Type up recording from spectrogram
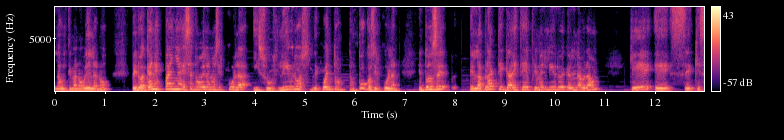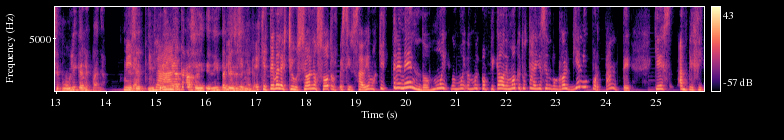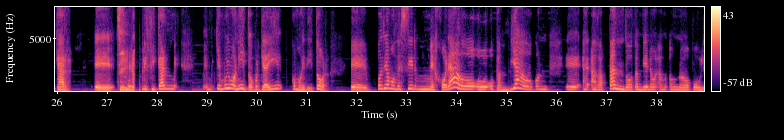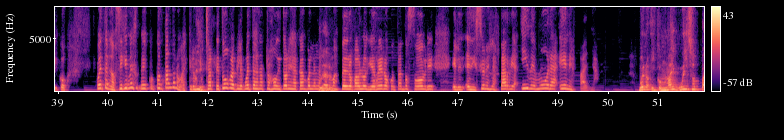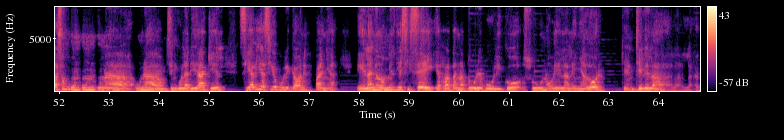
la última novela, ¿no? Pero acá en España esa novela no circula y sus libros de cuentos tampoco circulan. Entonces, en la práctica, este es el primer libro de Carolina Brown eh, que se publica en España. Mira, que se imprime acá, se edita acá y se enseña acá. Es que el tema de la distribución, nosotros, es decir, sabemos que es tremendo, muy, muy, muy complicado, de modo que tú estás ahí haciendo un rol bien importante, que es amplificar. Eh, sí. Pero amplificar, que es muy bonito, porque ahí, como editor, eh, podríamos decir, mejorado o, cambiado, con, eh, adaptando también a, un nuevo público. Cuéntanos, sígueme eh, contando nomás, quiero escucharte todo para que le cuentes a nuestros auditores acá en Bolas las Plumas, Pedro Pablo Guerrero contando sobre Ediciones Las Tarrias y Demora en España. Bueno, y con Mike Wilson pasa una, una singularidad que él sí había sido publicado en España, el año 2016, Errata Nature publicó su novela Leñador, que en Chile la,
